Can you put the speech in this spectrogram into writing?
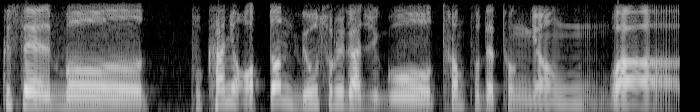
글쎄 뭐 북한이 어떤 묘수를 가지고 트럼프 대통령과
